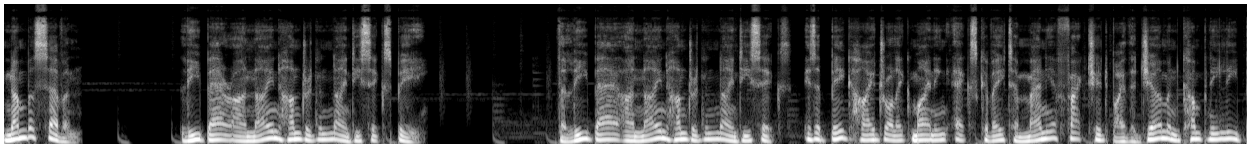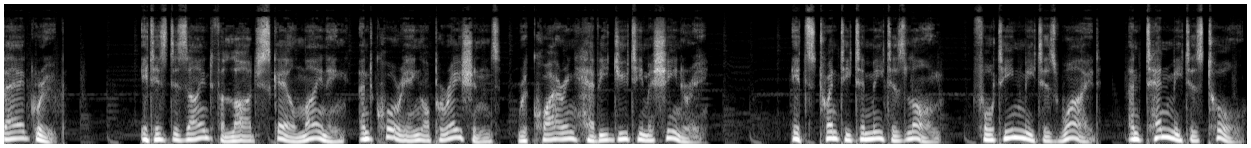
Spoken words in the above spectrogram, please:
Number 7. Liebherr R996B the Liebherr R996 is a big hydraulic mining excavator manufactured by the German company Liebherr Group. It is designed for large-scale mining and quarrying operations requiring heavy-duty machinery. It's 22 meters long, 14 meters wide, and 10 meters tall.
